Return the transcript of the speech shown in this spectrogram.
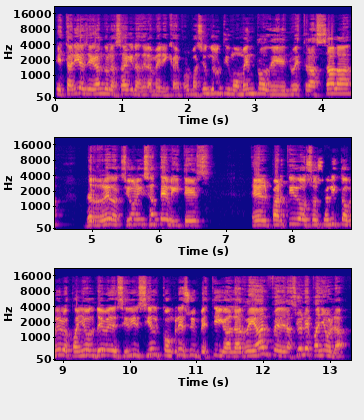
estaría llegando a las Águilas del América. Información de último momento de nuestra sala de redacción y satélites. El Partido Socialista Obrero Español debe decidir si el Congreso investiga a la Real Federación Española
